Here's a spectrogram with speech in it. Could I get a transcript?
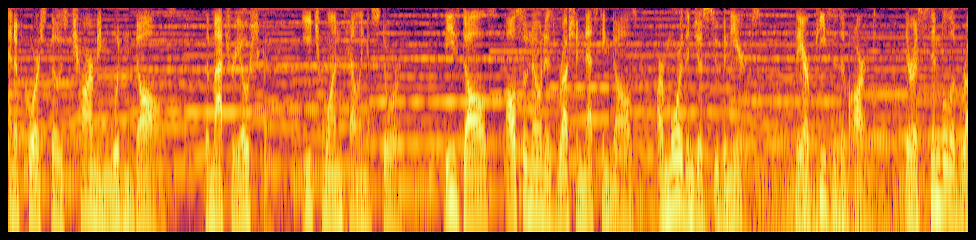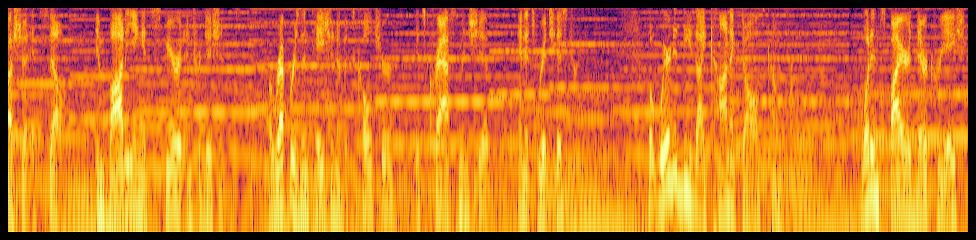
And of course, those charming wooden dolls, the Matryoshka, each one telling a story. These dolls, also known as Russian nesting dolls, are more than just souvenirs. They are pieces of art. They're a symbol of Russia itself, embodying its spirit and traditions, a representation of its culture, its craftsmanship, and its rich history. But where did these iconic dolls come from? What inspired their creation?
